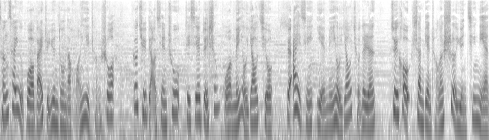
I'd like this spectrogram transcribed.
曾参与过白纸运动的黄义成说，歌曲表现出这些对生活没有要求、对爱情也没有要求的人，最后善变成了社运青年。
